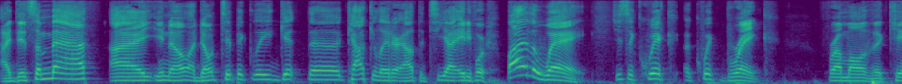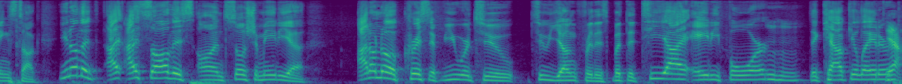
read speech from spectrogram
I did some math. I, you know, I don't typically get the calculator out, the TI 84. By the way, just a quick, a quick break from all the Kings talk. You know that I, I saw this on social media. I don't know if Chris, if you were too too young for this, but the TI 84, Mhm. the calculator. Yeah.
